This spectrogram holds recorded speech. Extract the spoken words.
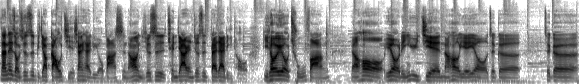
那那种就是比较高级的，像一台旅游巴士。然后你就是全家人就是待在里头，里头也有厨房，然后也有淋浴间，然后也有这个这个。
